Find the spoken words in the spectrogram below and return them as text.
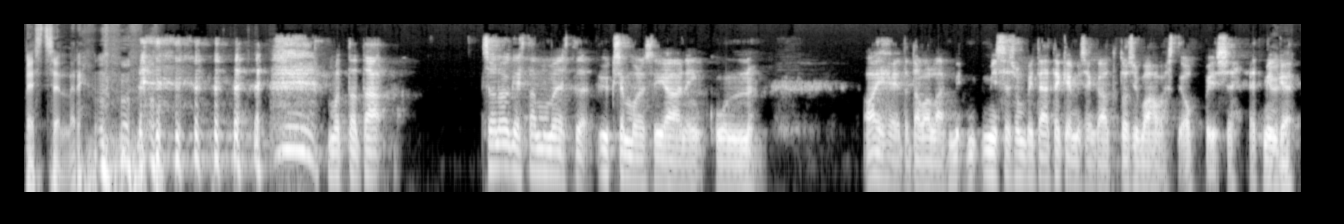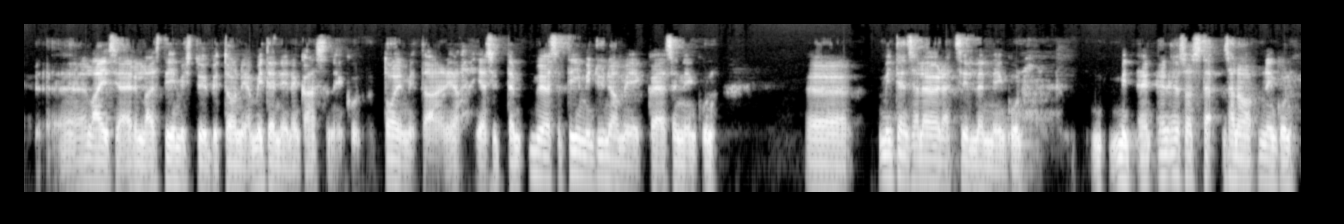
bestselleri. Mutta tota, se on oikeastaan mun mielestä yksi semmoisia niin kuin, aiheita tavallaan, missä sun pitää tekemisen kautta tosi vahvasti oppia se, että minkälaisia erilaiset ihmistyypit on ja miten niiden kanssa niin kuin, toimitaan. Ja, ja sitten myös se tiimin dynamiikka ja se, niin kuin, ö, miten sä löydät sille, niin kuin, en, en osaa sitä sanoa, niin kuin,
